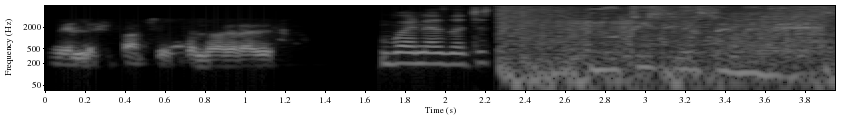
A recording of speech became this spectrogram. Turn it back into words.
el espacio, te lo agradezco. Buenas noches. Noticias MBS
